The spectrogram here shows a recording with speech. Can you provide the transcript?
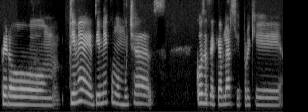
pero tiene, tiene como muchas cosas de que hablarse, porque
